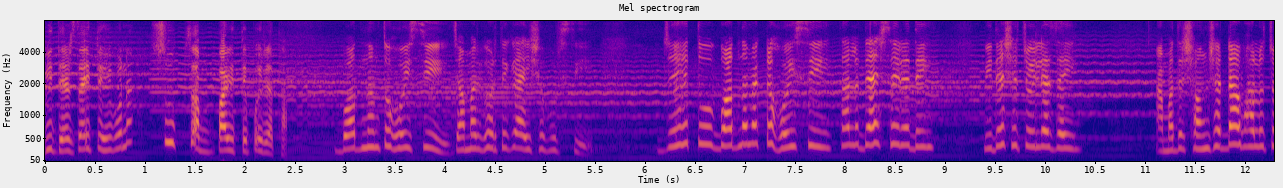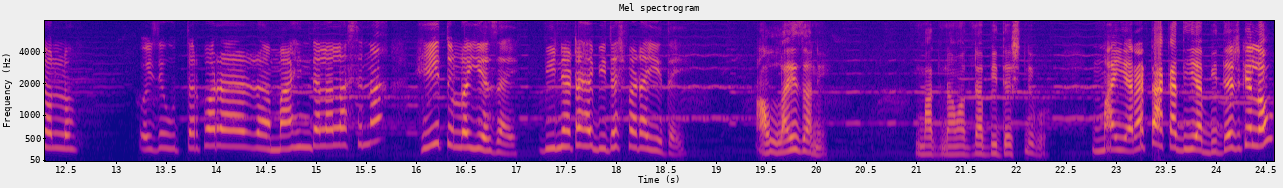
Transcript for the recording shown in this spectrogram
বিদেশ যাইতে হইব না। চুপচাপ বাড়িতে পড়ে থাক। বদনাম তো হইছি জামার ঘর থেকে আইসা পড়ছি। যেহেতু বদনাম একটা হইছি, তাহলে দেশ ছেড়ে দেই, বিদেশে চলে যাই। আমাদের সংসারটাও ভালো চলল। ওই যে উত্তরপাড়ার মাহিন দালাল আছে না হেই তো লইয়ে যায় বিনাটা বিদেশ পাঠাইয়ে দেয়। আল্লাহ জানে। মাগনা মাগনা বিদেশ নিব। মাইয়ারা টাকা দিয়া বিদেশ গেলেও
